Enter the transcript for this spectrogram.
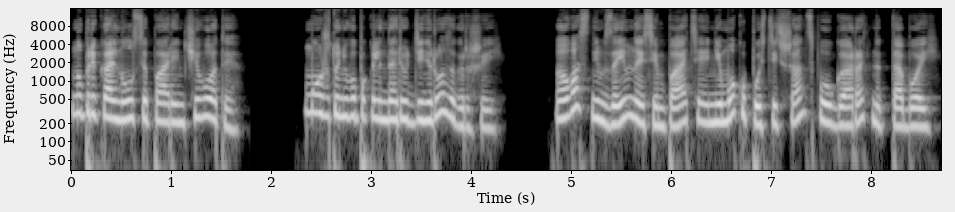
Ну, прикольнулся парень, чего ты? Может, у него по календарю день розыгрышей? А у вас с ним взаимная симпатия, не мог упустить шанс поугарать над тобой.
